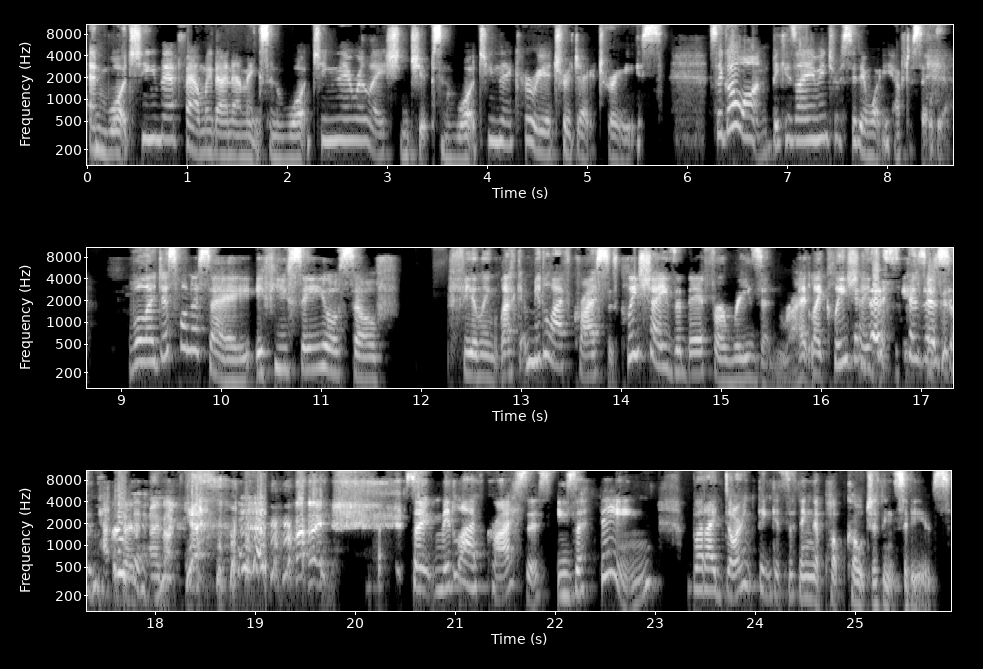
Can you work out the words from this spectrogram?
and watching their family dynamics and watching their relationships and watching their career trajectories. So go on, because I am interested in what you have to say here. Well, I just want to say if you see yourself feeling like a midlife crisis. Cliches are there for a reason, right? Like cliches because there's, some Yeah. right. So midlife crisis is a thing, but I don't think it's the thing that pop culture thinks it is.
